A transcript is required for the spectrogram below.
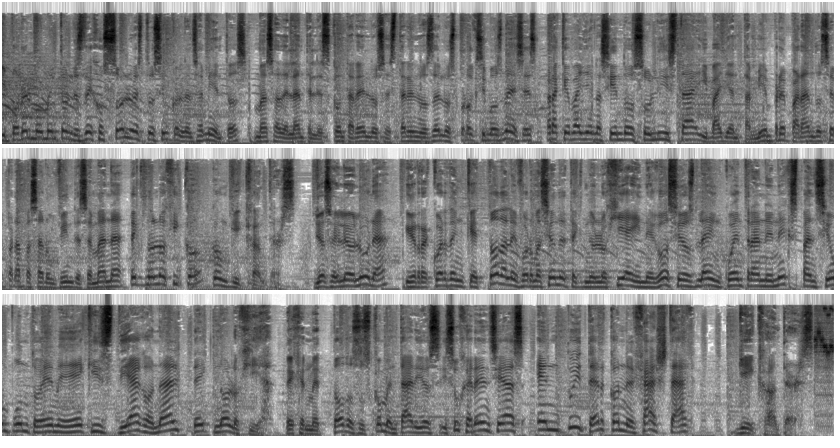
Y por el momento les dejo solo estos cinco lanzamientos. Más adelante les contaré los estrenos de los próximos meses para que vayan haciendo su lista y vayan también preparándose para pasar un fin de semana tecnológico con Geek Hunters. Yo soy Leo Luna y recuerden que toda la información de tecnología y negocios la encuentran en expansión.mx diagonal tecnología. Déjenme todos sus comentarios y sugerencias en Twitter con el hashtag Geek Hunters.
